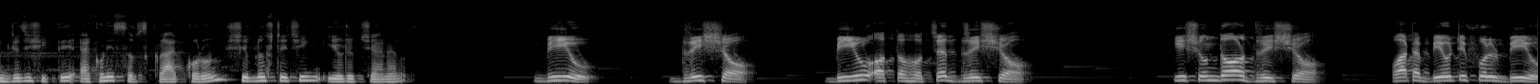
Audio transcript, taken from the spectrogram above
ইংরেজি শিখতে এখনই সাবস্ক্রাইব করুন Shiblu stitching YouTube channel. View দৃশ্য। ভিউ অর্থ হচ্ছে দৃশ্য। কি সুন্দর দৃশ্য। হোয়াট আ বিউটিফুল ভিউ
